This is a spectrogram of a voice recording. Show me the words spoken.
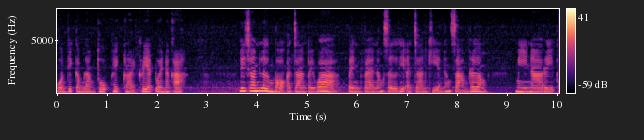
คนที่กำลังทุกข์ให้คลายเครียดด้วยนะคะดิฉันลืมบอกอาจารย์ไปว่า เป็นแฟนหนังสือที่อาจารย์เขียนทั้งสามเรื่อง มีนารีผ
